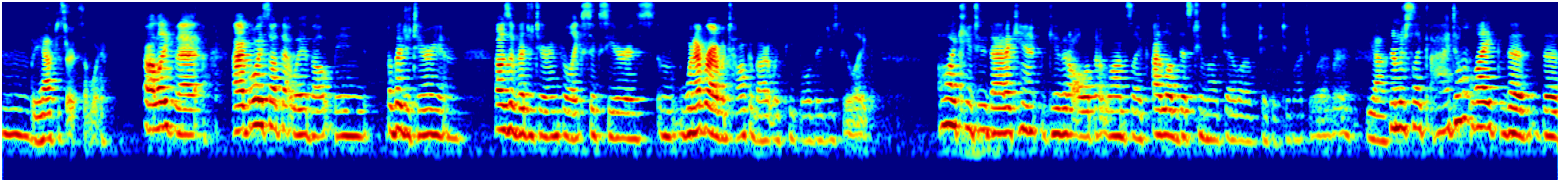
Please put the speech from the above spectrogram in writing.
Mm-hmm. But you have to start somewhere. I like that. I've always thought that way about being a vegetarian. I was a vegetarian for like six years. And whenever I would talk about it with people, they'd just be like, oh, I can't do that. I can't give it all up at once. Like, I love this too much. I love chicken too much or whatever. Yeah. And I'm just like, I don't like the the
